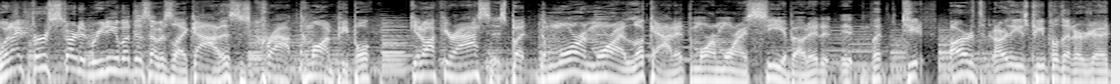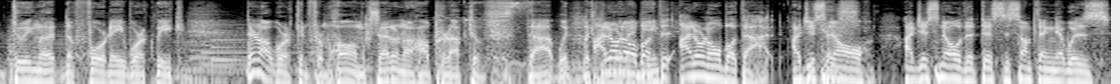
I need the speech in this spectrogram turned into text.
When I first started reading about this, I was like, ah, this is crap. Come on, people. Get off your asses. But the more and more I look at it, the more and more I see about it. it, it But you, are are these people that are uh, doing the, the four day work week? They're not working from home because I don't know how productive that would. Like, I don't know, about mean? the, I don't know about that. I just Because- know I just know that this is something that was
